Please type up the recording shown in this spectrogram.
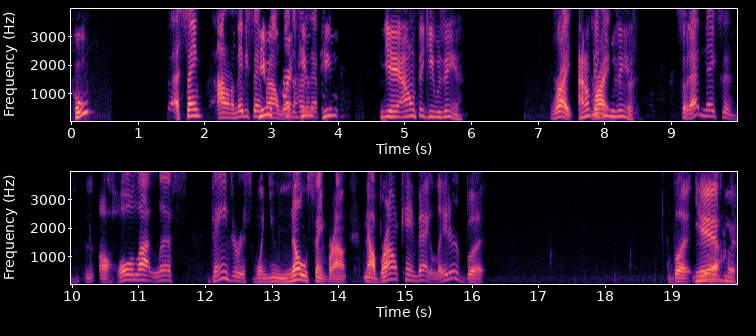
Who? uh, same? I don't know. Maybe St. He was. Brown wasn't hurt He, that. he, yeah, I don't think he was in. Right. I don't think right. he was in. So, so that makes it a whole lot less dangerous when you know St. Brown. Now Brown came back later, but but Yeah, yeah, but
